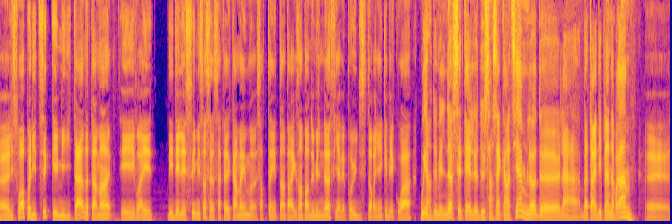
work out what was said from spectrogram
Euh, l'histoire politique et militaire, notamment, est, est, est délaissée, mais ça, ça, ça fait quand même un certain temps. Par exemple, en 2009, il n'y avait pas eu d'historien québécois. Oui, en 2009, c'était le 250e là, de la bataille des plaines d'Abraham. euh,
